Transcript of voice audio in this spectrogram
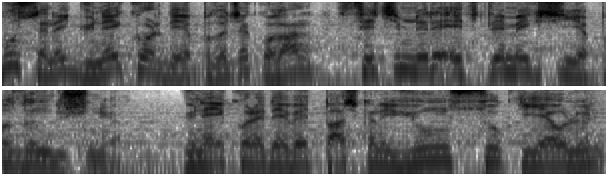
bu sene Güney Kore'de yapılacak olan seçimleri etkilemek için yapıldığını düşünüyor. Güney Kore Devlet Başkanı Yoon Suk Yeol'ün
